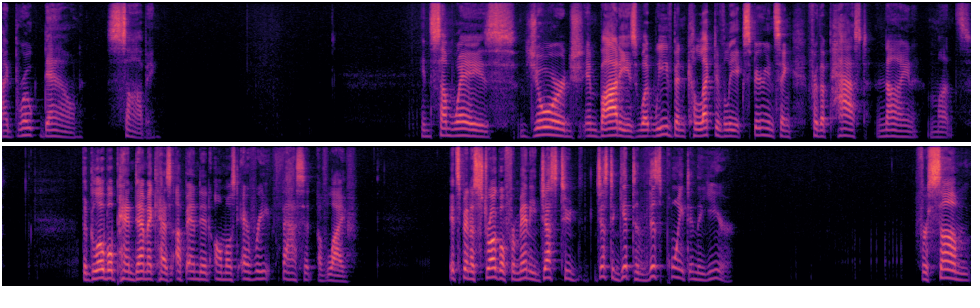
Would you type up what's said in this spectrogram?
I broke down sobbing. In some ways, George embodies what we've been collectively experiencing for the past nine months. The global pandemic has upended almost every facet of life. It's been a struggle for many just to, just to get to this point in the year. For some,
